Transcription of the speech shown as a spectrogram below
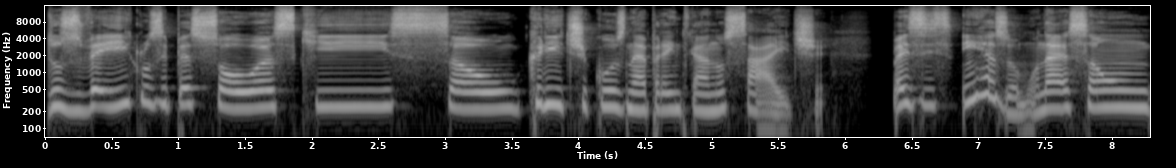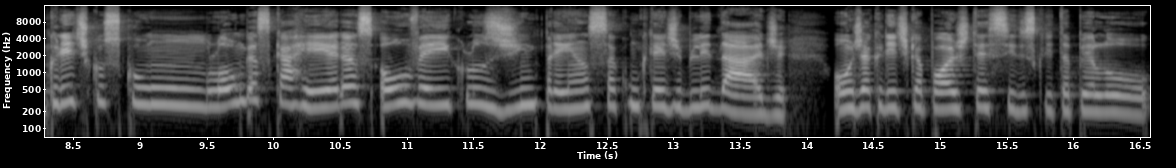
dos veículos e pessoas que são críticos, né, para entrar no site. Mas em resumo, né, são críticos com longas carreiras ou veículos de imprensa com credibilidade onde a crítica pode ter sido escrita pelo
